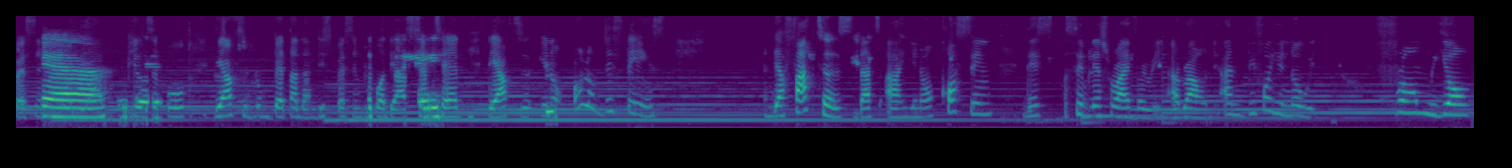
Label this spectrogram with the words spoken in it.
person yeah. beautiful. They have to look better than this person before they're accepted. They have to you know all of these things there are factors that are you know causing this siblings rivalry around. And before you know it from your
